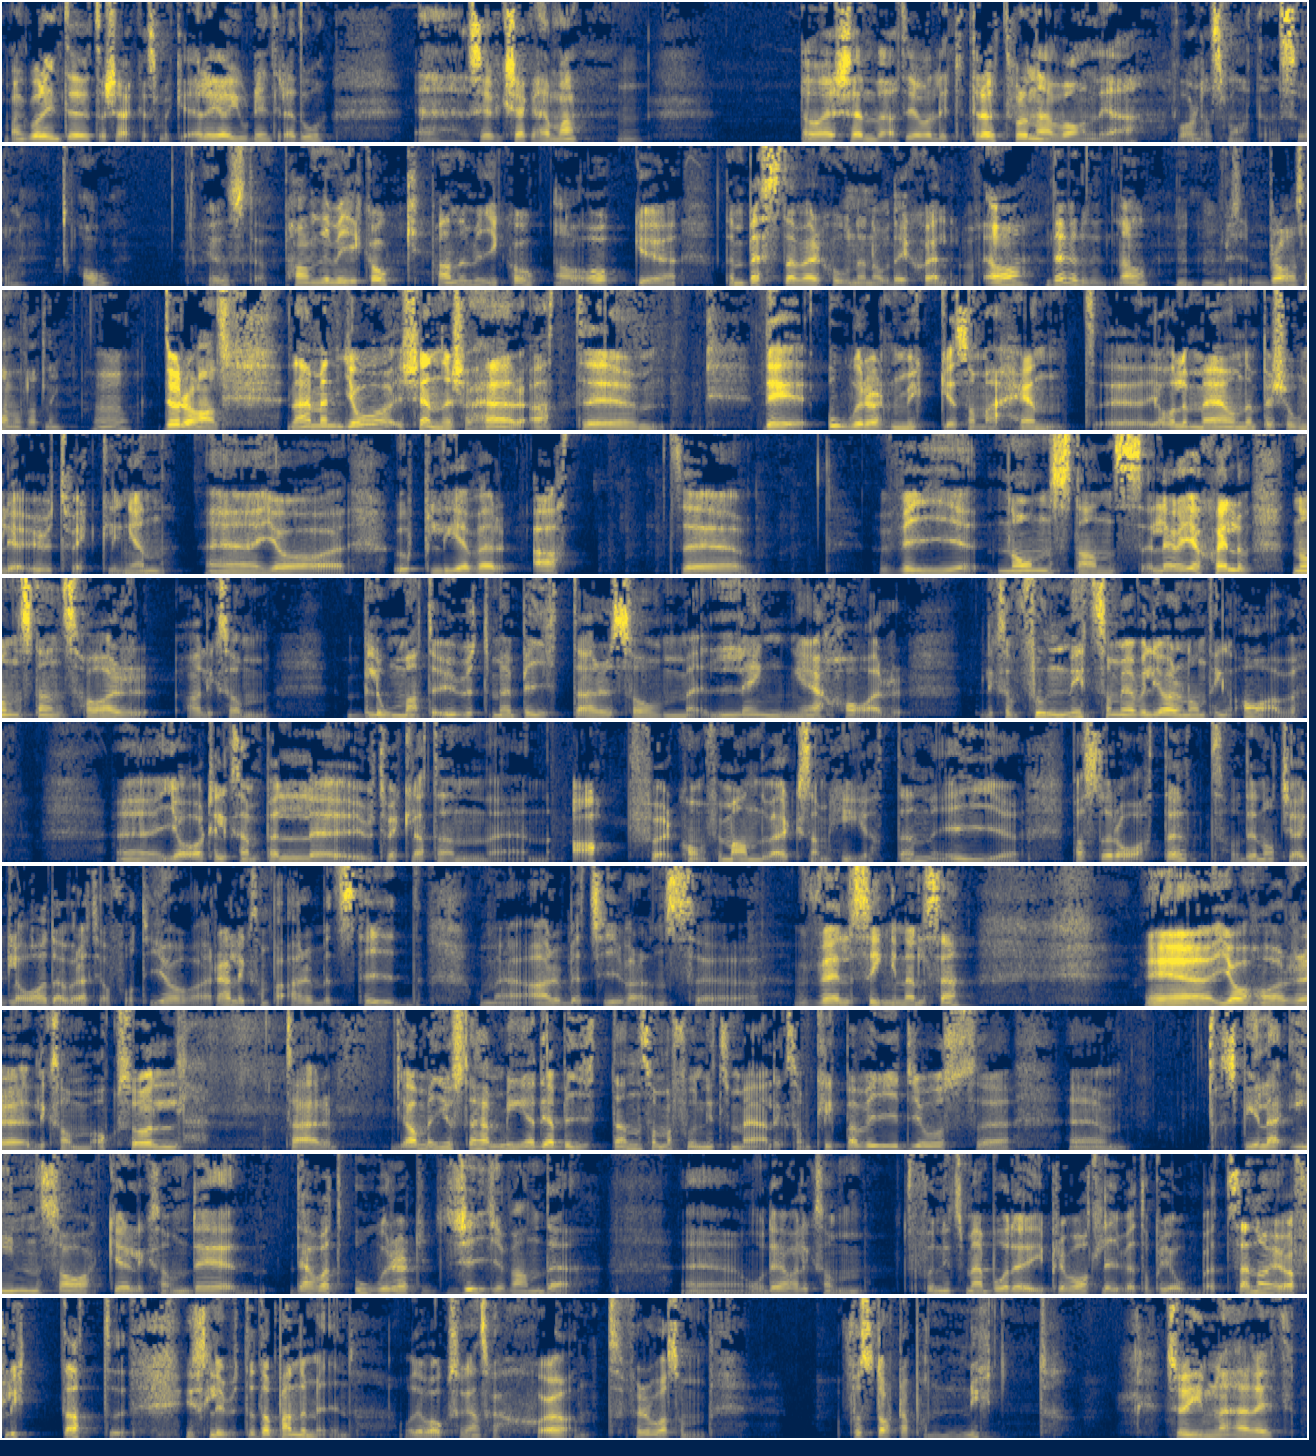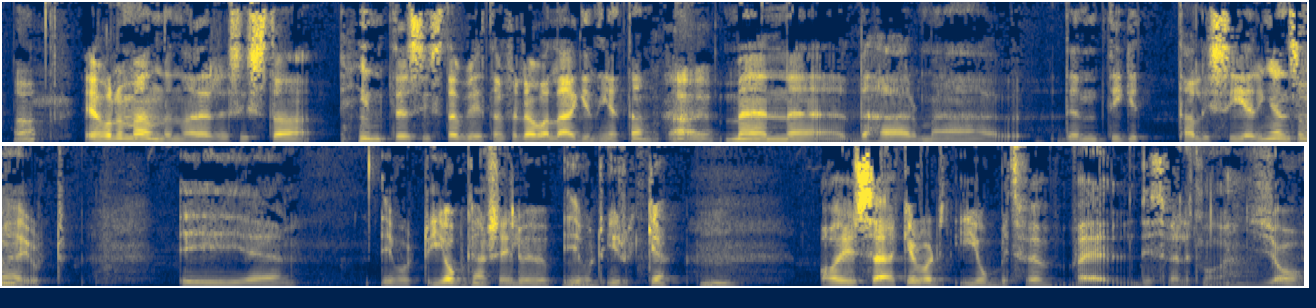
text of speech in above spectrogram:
man går inte ut och käkar så mycket. Eller jag gjorde inte det då. Eh, så jag fick käka hemma. Och jag kände att jag var lite trött på den här vanliga vardagsmaten. Så ja. Just det. Pandemikock. Pandemikock Ja. och eh, den bästa versionen av dig själv. Ja, det är väl, ja, mm, precis. bra sammanfattning. Ja. Du då Hans? Nej, men jag känner så här att eh, det är oerhört mycket som har hänt. Eh, jag håller med om den personliga utvecklingen. Eh, jag upplever att eh, vi någonstans, eller jag själv någonstans har, har liksom blommat ut med bitar som länge har liksom funnits som jag vill göra någonting av. Eh, jag har till exempel eh, utvecklat en, en app för konfirmandverksamheten i pastoratet. Och det är något jag är glad över att jag har fått göra liksom på arbetstid och med arbetsgivarens eh, välsignelse. Eh, Jag har eh, liksom också så här, ja men just det här mediabiten som har funnits med liksom klippa videos, eh, eh, spela in saker liksom. Det, det har varit oerhört givande. Eh, och det har liksom funnits med både i privatlivet och på jobbet. Sen har jag flyttat i slutet av pandemin. Och det var också ganska skönt. För det var som att få starta på nytt. Så himla härligt. Ja, Jag håller med om den där sista, inte sista biten för det var lägenheten. ja, ja. Men eh, det här med den digitaliseringen som jag har gjort i, eh, i vårt jobb kanske, eller i vårt yrke. Har ju säkert varit jobbigt för väldigt, väldigt många. ja.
